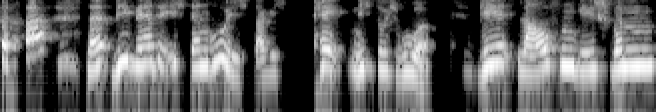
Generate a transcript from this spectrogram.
ne, wie werde ich denn ruhig? Sage ich, hey, nicht durch Ruhe. Geh laufen, geh schwimmen,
